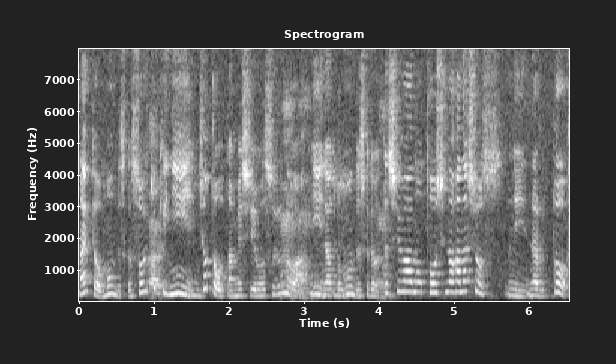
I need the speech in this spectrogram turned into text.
ないとは思うんですけどそういう時にちょっとお試しをするのはいいなと思うんですけど、うん私はあの投資の話をすになると、は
